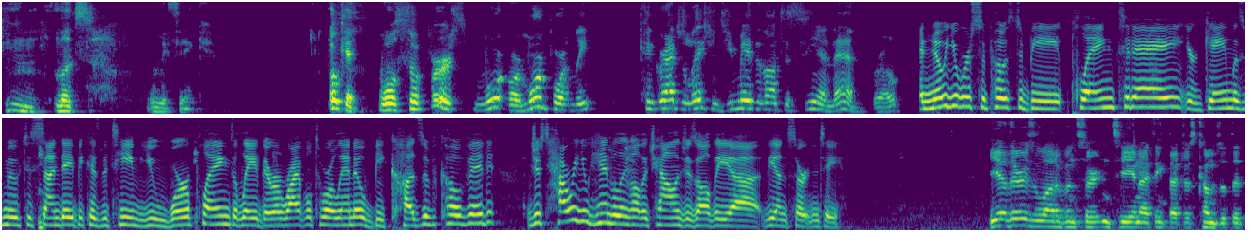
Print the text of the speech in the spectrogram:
hmm, let's let me think. Okay, well, so first, more or more importantly, congratulations, you made it onto CNN, bro. I know you were supposed to be playing today. Your game was moved to Sunday because the team you were playing delayed their arrival to Orlando because of COVID. Just how are you handling all the challenges, all the uh, the uncertainty? Yeah, there is a lot of uncertainty, and I think that just comes with the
